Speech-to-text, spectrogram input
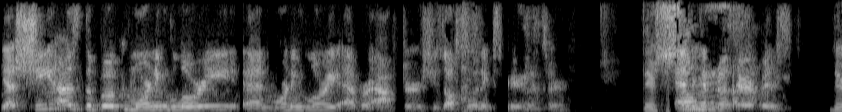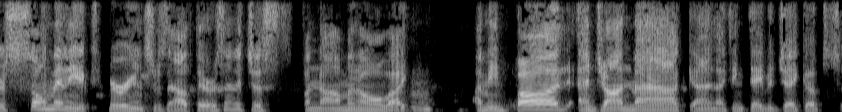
Yeah, she has the book Morning Glory and Morning Glory Ever After. She's also an experiencer. There's so and a hypnotherapist. There's so many experiencers out there, isn't it just phenomenal? Like, mm-hmm. I mean, Bud and John Mack and I think David Jacobs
